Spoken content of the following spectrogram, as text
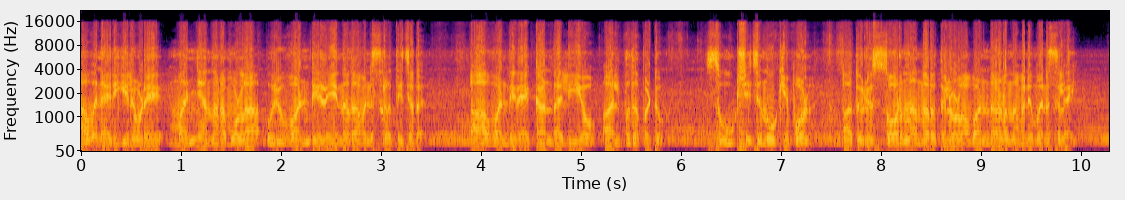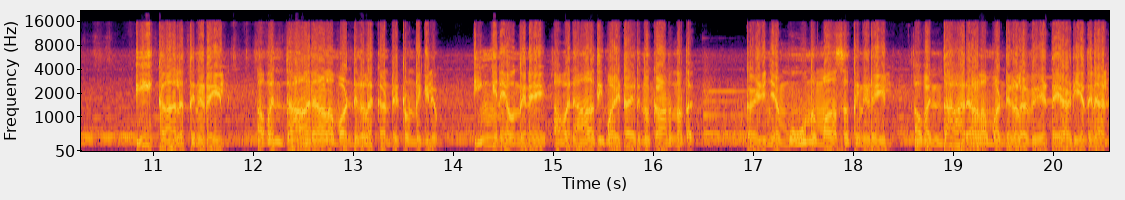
അവൻ അരികിലൂടെ മഞ്ഞ നിറമുള്ള ഒരു വണ്ടി ഇഴയുന്നത് അവൻ ശ്രദ്ധിച്ചത്. ആ വണ്ടിനെ കണ്ട ലിയോ അത്ഭുതപ്പെട്ടു. സൂക്ഷിച്ചു നോക്കിയപ്പോൾ അതൊരു സ്വർണ നിറത്തിലുള്ള വണ്ടാണെന്ന് അവന് മനസ്സിലായി. ഈ കാലത്തിനിടയിൽ അവൻ ധാരാളം വണ്ടുകളെ കണ്ടിട്ടുണ്ടെങ്കിലും ഇങ്ങനെ ഒന്നിനെ അവൻ ആദ്യമായിട്ടായിരുന്നു കാണുന്നത്. കഴിഞ്ഞ മൂന്ന് മാസത്തിനിടയിൽ അവൻ ധാരാളം വണ്ടുകളെ വേട്ടയാടിയതിനാൽ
